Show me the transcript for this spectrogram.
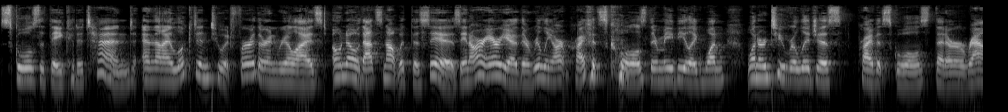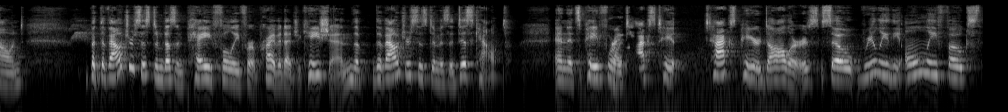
schools that they could attend. And then I looked into it further and realized, oh no, that's not what this is. In our area, there really aren't private schools. There may be like one, one or two religious private schools that are around. But the voucher system doesn't pay fully for a private education. The, the voucher system is a discount and it's paid for right. with tax ta- taxpayer dollars. So really the only folks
